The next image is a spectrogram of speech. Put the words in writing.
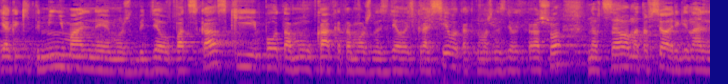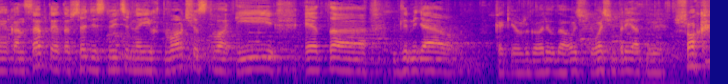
Я какие-то минимальные, может быть, делал подсказки по тому, как это можно сделать красиво, как это можно сделать хорошо, но в целом это все оригинальные концепты, это все действительно их творчество, и это для меня как я уже говорил, да, очень-очень приятный шок.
